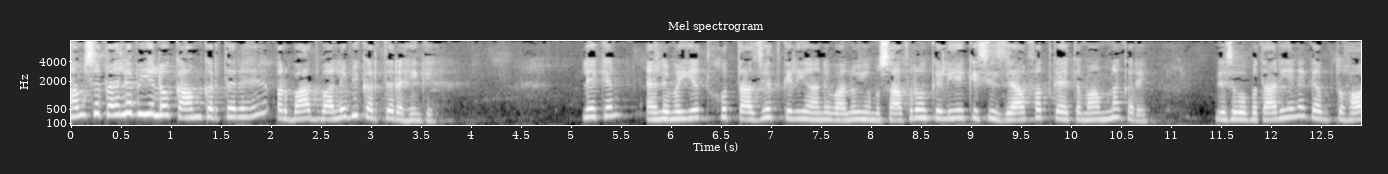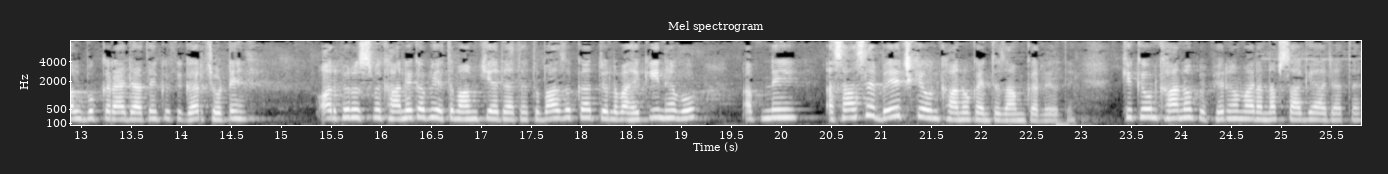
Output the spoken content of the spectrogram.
ہم سے پہلے بھی یہ لوگ کام کرتے رہے اور بعد والے بھی کرتے رہیں گے۔ لیکن اہل میت خود تعزیت کے لیے آنے والوں یا مسافروں کے لیے کسی ضیافت کا اہتمام نہ کرے جیسے وہ بتا رہی ہے نا کہ اب تو ہال بک کرائے جاتے ہیں کیونکہ گھر چھوٹے ہیں اور پھر اس میں کھانے کا بھی اہتمام کیا جاتا ہے۔ تو بعض اوقات جو لواحقین ہے وہ اپنے اثاثے بیچ کے ان کھانوں کا انتظام کر رہے ہوتے ہیں۔ کیونکہ ان کھانوں پہ پھر ہمارا نفس آگے آ جاتا ہے۔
